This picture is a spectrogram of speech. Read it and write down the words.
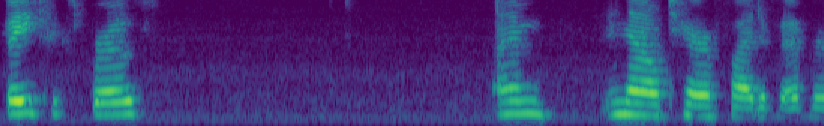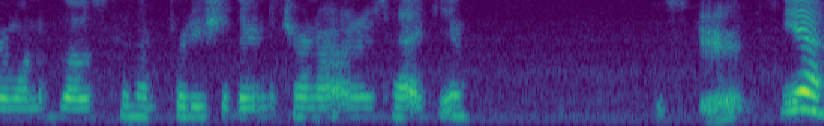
Basics, bros. I'm now terrified of every one of those because I'm pretty sure they're going to turn around and attack you. The spirits? Yeah.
